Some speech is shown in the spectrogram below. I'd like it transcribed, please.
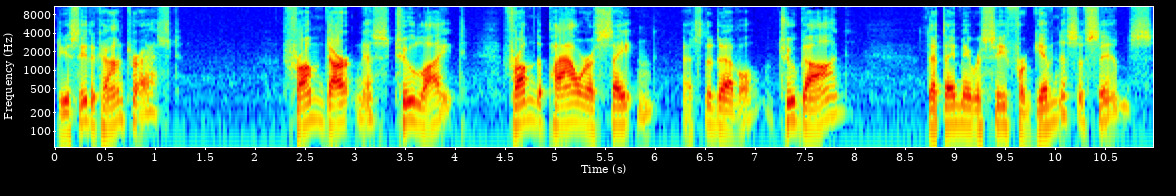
Do you see the contrast? From darkness to light, from the power of Satan, that's the devil, to God, that they may receive forgiveness of sins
